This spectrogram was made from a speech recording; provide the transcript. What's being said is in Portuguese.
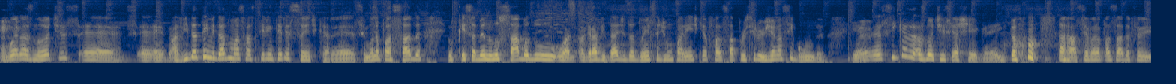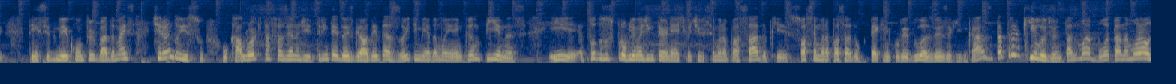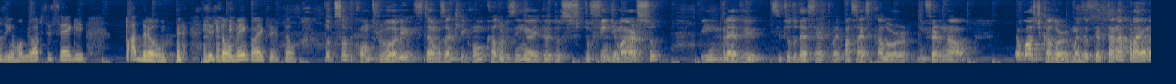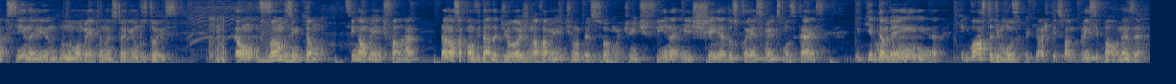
buenas noites. É, é, a vida tem me dado umas rasteiras interessantes, cara. É, semana passada eu fiquei sabendo no sábado a, a, gravidade da doença de um parente que ia passar por cirurgia na segunda. É, é assim que as notícias chegam. É, então, a semana passada foi, tem sido meio conturbada. Mas, tirando isso, o calor que tá fazendo de 32 graus desde as 8 e meia da manhã em Campinas e todos os problemas de internet que eu tive semana passada, porque só semana passada o técnico veio duas vezes aqui em casa, tá tranquilo, Johnny. Tá numa boa, tá na moralzinha. O home office segue padrão. vocês estão bem? Como é que vocês estão? Tudo sob controle. Estamos aqui com o calorzinho aí do, do, do fim de março. E em breve, se tudo der certo, vai passar esse calor infernal. Eu gosto de calor, mas eu tenho que estar na praia ou na piscina. E no momento eu não estou em nenhum dos dois. Então, vamos então, finalmente falar da nossa convidada de hoje, novamente uma pessoa muito gente fina e cheia dos conhecimentos musicais e que Bom. também que gosta de música, que eu acho que isso é o principal, né, Zé?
